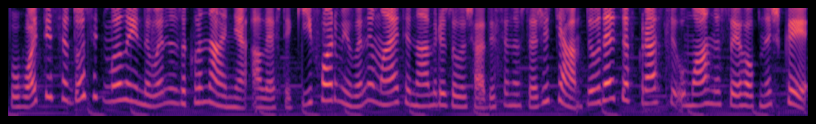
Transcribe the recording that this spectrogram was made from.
Погодьтеся, досить миле і невинне заклинання, але в такій формі ви не маєте наміру залишатися на все життя. Доведеться вкрасти у Магнуса його книжки,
